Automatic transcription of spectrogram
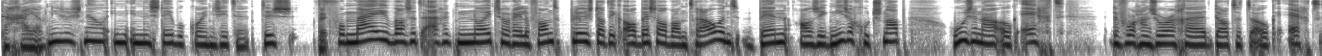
Dan ga je ook niet zo snel in, in een stablecoin zitten. Dus Nee. voor mij was het eigenlijk nooit zo relevant. Plus dat ik al best wel wantrouwend ben als ik niet zo goed snap hoe ze nou ook echt ervoor gaan zorgen dat het ook echt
